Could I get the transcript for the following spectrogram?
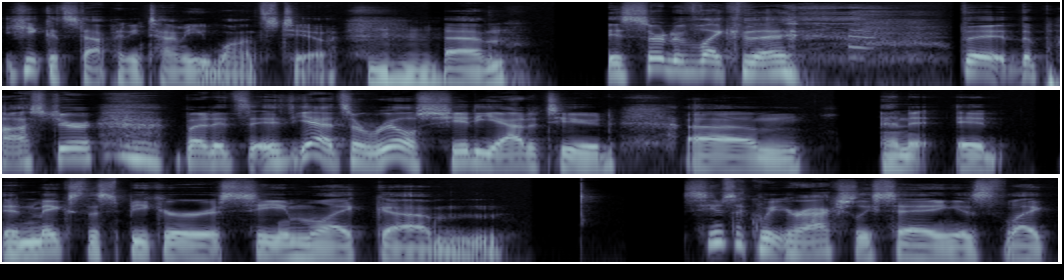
he could stop anytime he wants to. Mhm. um, is sort of like the the the posture, but it's it, yeah, it's a real shitty attitude, um, and it, it it makes the speaker seem like um, seems like what you're actually saying is like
